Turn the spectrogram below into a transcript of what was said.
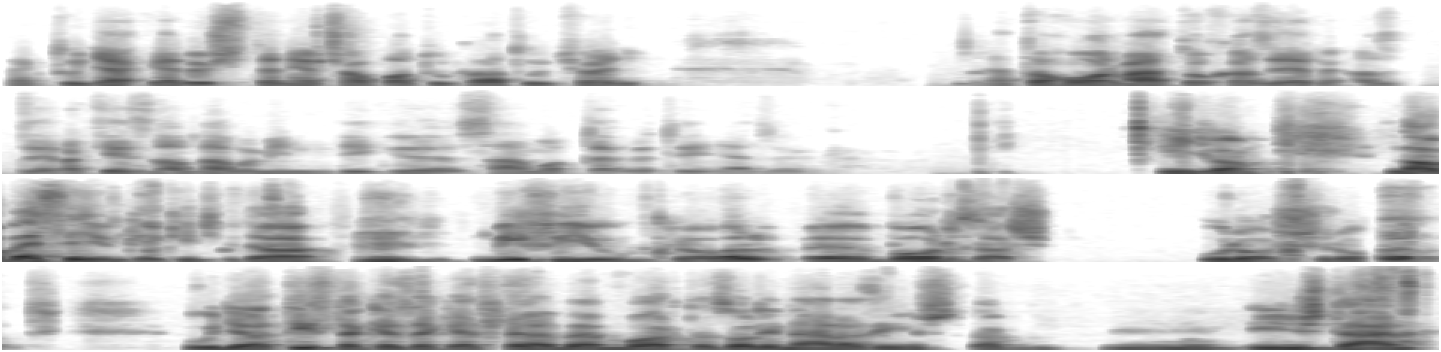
meg tudják erősíteni a csapatukat, úgyhogy hát a horvátok azért, azért a kézlabdában mindig számottevő tényezők. Így van. Na, beszéljünk egy kicsit a mi fiunkról, Borzas Urosról. Ugye a tiszta kezeket felben Barta Zolinál az Insta, Instán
